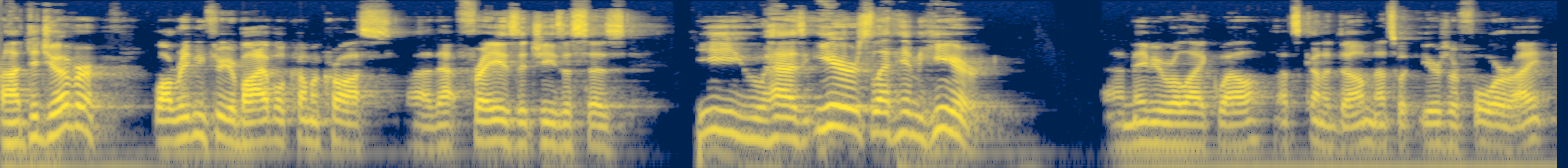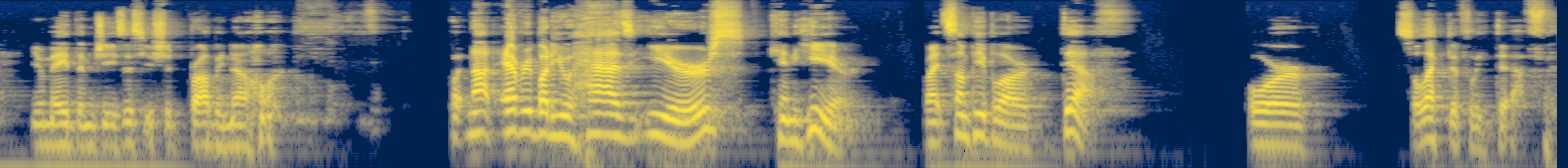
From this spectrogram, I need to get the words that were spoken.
uh, did you ever, while reading through your Bible, come across uh, that phrase that Jesus says, He who has ears, let him hear? And maybe we're like, well, that's kind of dumb. That's what ears are for, right? You made them, Jesus. You should probably know. but not everybody who has ears can hear, right? Some people are deaf or selectively deaf.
